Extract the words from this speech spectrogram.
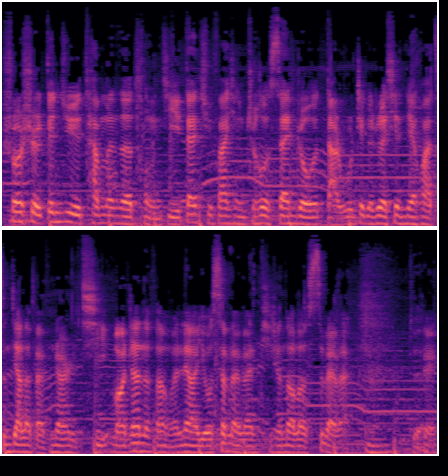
说是根据他们的统计，单曲发行之后三周，打入这个热线电话增加了百分之二十七，网站的访问量由三百万提升到了四百万。嗯，对对，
